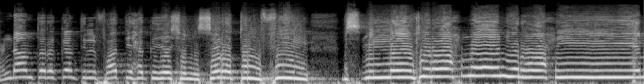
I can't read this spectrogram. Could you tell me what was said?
രണ്ടാമത്തെ റക്കഅത്തിൽ ഫാത്തിഹയ്ക്ക് ശേഷം സൂറത്തുൽ ഫീൽ ബിസ്മില്ലാഹിർ റഹ്മാനിർ റഹീം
